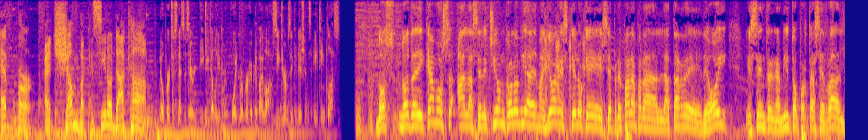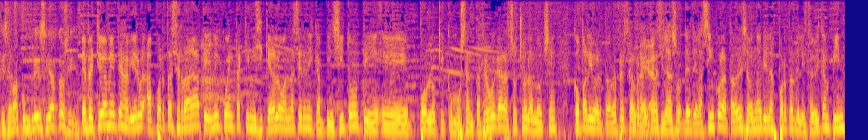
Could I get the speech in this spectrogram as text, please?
ever at chumbacasino.com. No purchase necessary. BGW. Void were prohibited by law. See terms and conditions. 18 plus. Nos, nos dedicamos a la selección Colombia de mayores, que es lo que se prepara para la tarde de hoy. Este entrenamiento a puerta cerrada, el que se va a cumplir, ¿cierto? Sí. Efectivamente, Javier, a puerta cerrada, teniendo en cuenta que ni siquiera lo van a hacer en el Campincito, te- eh, por lo que como Santa Fe juega a las 8 de la noche, Copa Libertadores frente al Real Garcilaso, desde las 5 de la tarde se van a abrir las puertas del Estadio del Campín,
